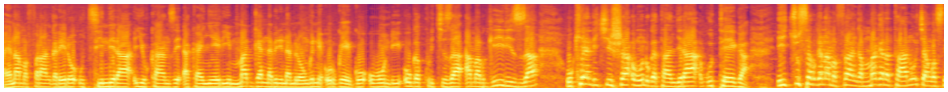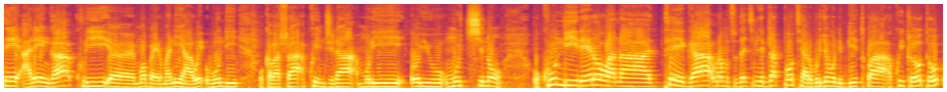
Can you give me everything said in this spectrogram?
aya ni amafaranga rero utsindira iyo ukanze akanyenyeri magana abiri na mirongo ine urwego ubundi ugakurikiza amabwiriza ukiyandikisha ubundi ugatangira gutega. Icyo usabwa ni amafaranga magana atanu cyangwa se arenga kuri eh, mobile money yawe ubundi ukabasha kwinjira muri uyu mukino. Ukundi rero wanatega uramutse udakinnye jackpot hari uburyo bundi bwitwa quick loto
